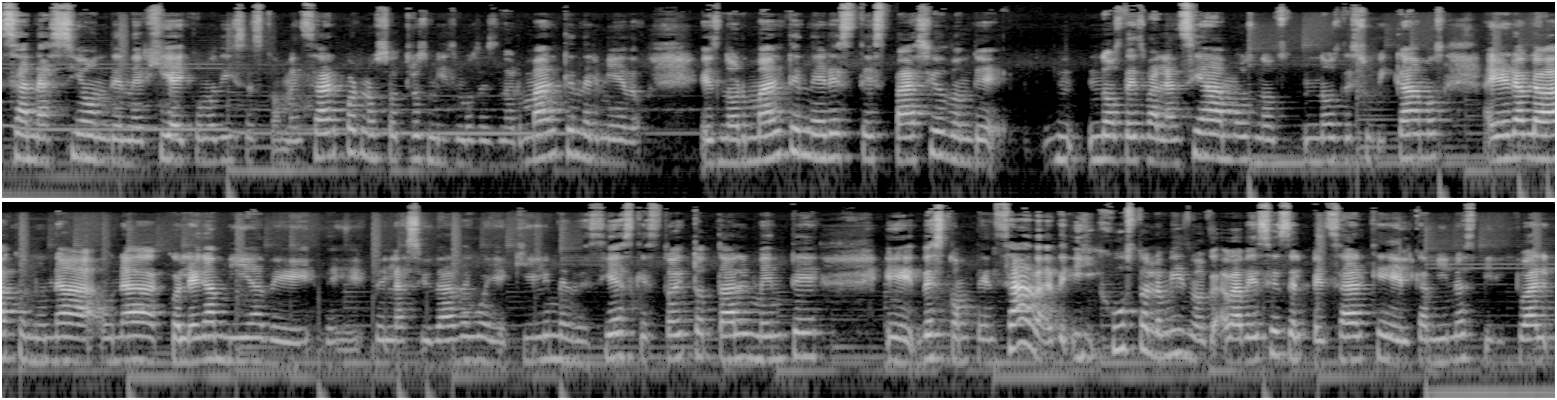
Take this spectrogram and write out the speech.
sanación de energía y como dices, comenzar por nosotros mismos. Es normal tener miedo, es normal tener este espacio donde nos desbalanceamos, nos, desubicamos. Ayer hablaba con una, colega mía de, la ciudad de Guayaquil y me decía es que estoy totalmente eh, descompensada. Y justo lo mismo, a veces el pensar que el camino espiritual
